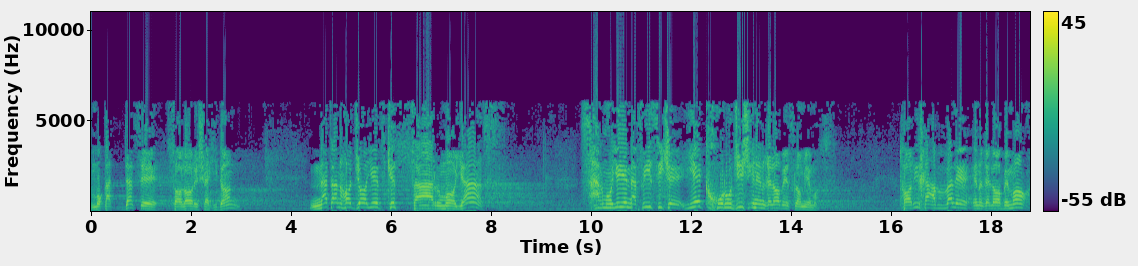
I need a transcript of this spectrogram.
مقدس سالار شهیدان نه تنها جایز که سرمایه است سرمایه نفیسی که یک خروجیش این انقلاب اسلامی ماست. تاریخ اول انقلاب ما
